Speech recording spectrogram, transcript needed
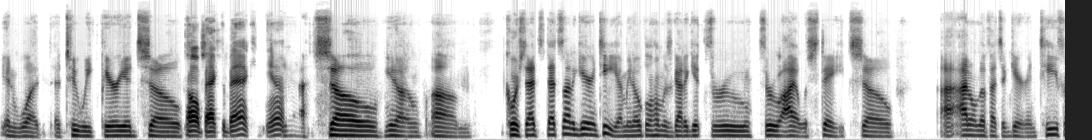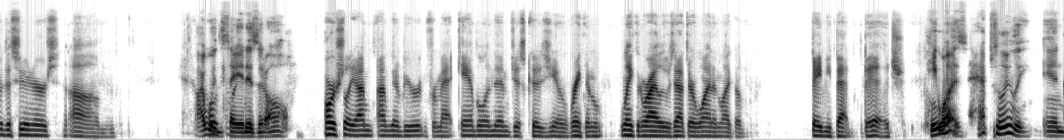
in what a two week period. So Oh, back to back, yeah. yeah, so you know, um, of course, that's that's not a guarantee. I mean, Oklahoma's got to get through through Iowa State, so I, I don't know if that's a guarantee for the Sooners. Um, I wouldn't say it is at all. partially I'm I'm going to be rooting for Matt Campbell and them just because you know Lincoln Lincoln Riley was out there whining like a baby back bitch. He was absolutely, and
